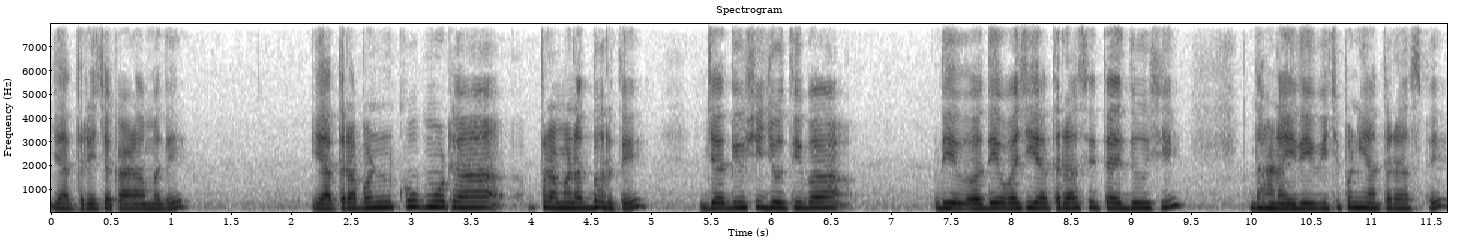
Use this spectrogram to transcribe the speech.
यात्रेच्या काळामध्ये. यात्रा पण खूप मोठ्या प्रमाणात भरते. ज्या दिवशी ज्योतिबा देव देवाची यात्रा असते त्या दिवशी धाणाई देवीची पण यात्रा असते.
